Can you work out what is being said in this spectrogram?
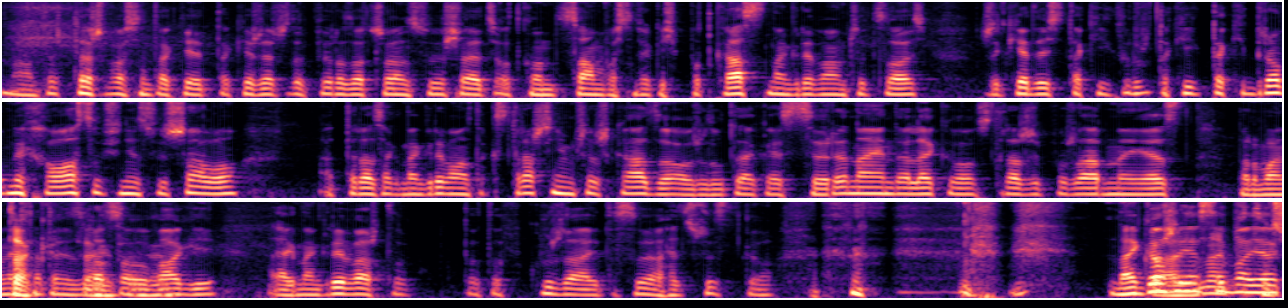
No, też, też właśnie takie, takie rzeczy dopiero zacząłem słyszeć, odkąd sam właśnie jakieś podcast nagrywam czy coś, że kiedyś takich, takich, takich drobnych hałasów się nie słyszało, a teraz jak nagrywam, tak strasznie mi przeszkadza, że tutaj jakaś syrena niedaleko, w straży pożarnej jest, normalnie Tak, się na to nie tak, zwraca tak, tak. uwagi, a jak nagrywasz, to to, to wkurza i to słychać wszystko. Najgorzej jest no, chyba, jak,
